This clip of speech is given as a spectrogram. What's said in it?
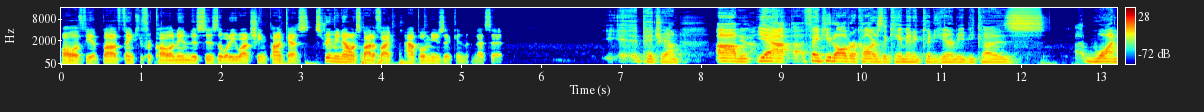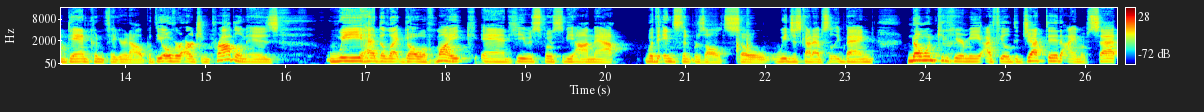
All of the above. Thank you for calling in. This is the What Are You Watching podcast, streaming now on Spotify, Apple Music, and that's it. Patreon. Um, yeah. yeah uh, thank you to all of our callers that came in and couldn't hear me because one, Dan couldn't figure it out. But the overarching problem is we had to let go of Mike, and he was supposed to be on that with instant results. So we just got absolutely banged. No one can hear me. I feel dejected. I am upset.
